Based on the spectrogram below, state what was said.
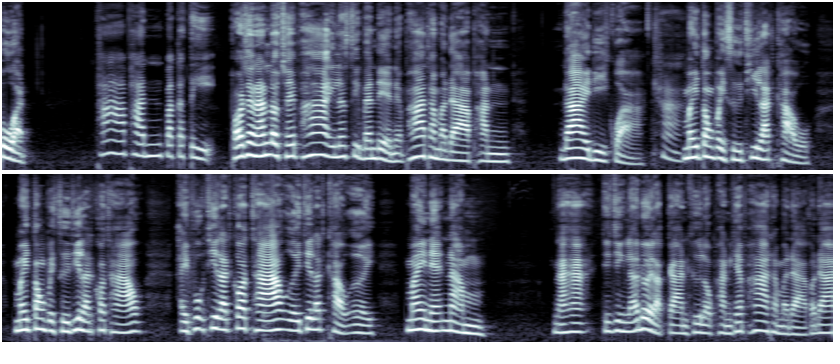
ปวด ผ้าพันปกติ เพราะฉะนั้นเราใช้ผ้า elastic bandage เนี่ยผ้าธรรมดาพันได้ดีกว่าค่ะไม่ต้องไปซื้อที่รัดเข่า ไม่ต้องไปซื้อที่รัดข้อเท้า ไอ้พวกที่รัดข้อเท้าเอ่ยที่รัดเข่าเอ่ยไม่แนะนำนะฮะ จริง ๆ แล้วโดยหลักการคือเราพันแค่ผ้าธรรมดาก็ได้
